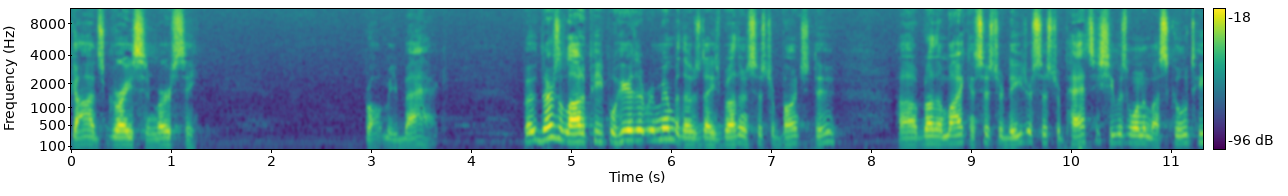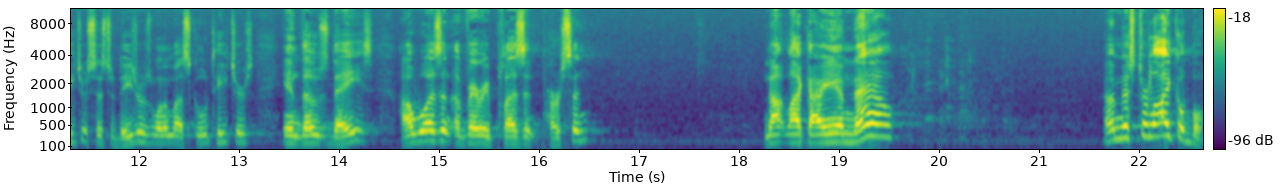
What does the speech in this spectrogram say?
God's grace and mercy brought me back. But there's a lot of people here that remember those days. Brother and Sister Bunch do. Uh, Brother Mike and Sister Deidre, Sister Patsy, she was one of my school teachers. Sister Deidre was one of my school teachers in those days. I wasn't a very pleasant person, not like I am now. I'm Mr. Likeable.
